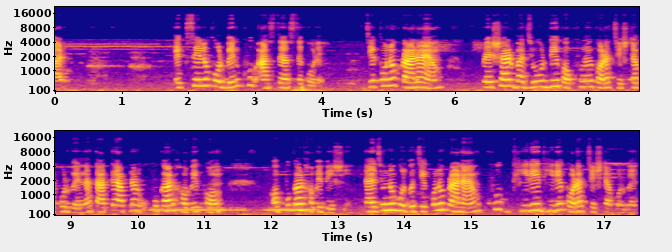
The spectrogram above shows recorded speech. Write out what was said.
আর এক্সেলও করবেন খুব আস্তে আস্তে করে। যে কোনো প্রাণায়াম প্রেশার বা জোর দিয়ে কখনোই করার চেষ্টা করবেন না। তাতে আপনার উপকার হবে কম, অপকার হবে বেশি। তাই জন্য বলব যে কোনো প্রাণায়াম খুব ধীরে ধীরে করার চেষ্টা করবেন।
